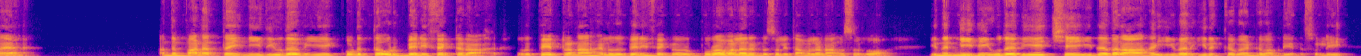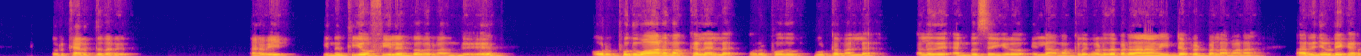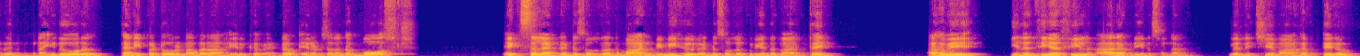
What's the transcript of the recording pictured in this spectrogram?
அந்த பணத்தை நிதி உதவியை கொடுத்த ஒரு பெனிஃபெக்டராக ஒரு பேற்றனாக அல்லது பெனிஃபெக்டர் ஒரு புறவலர் என்று சொல்லி தமிழ்ல நாங்க சொல்லுவோம். இந்த நிதி உதவியை செய்தவராக இவர் இருக்க வேண்டும் அப்படி என்று சொல்லி ஒரு கருத்து வருது. ஆகவே இந்த தியோஃபீல் என்பவர் வந்து ஒரு பொதுவான மக்கள் அல்ல ஒரு பொது கூட்டம் அல்ல அல்லது அன்பு செய்கிற எல்லா மக்களுக்கும் எழுதப்பட்டதான் நாங்க இன்டர்பிரட் பண்ணலாம். ஆனால் அறிஞருடைய கருத்து என்ன இது ஒரு தனிப்பட்ட ஒரு நபராக இருக்க வேண்டும். என்னன்னு சொன்னால் இந்த மோஸ்ட் எக்ஸலன்ட் என்று சொல்ற அந்த மாண்புமிகு என்று சொல்லக்கூடிய அந்த வார்த்தை. ஆகவே இந்த தியஃபீல் ஆர் அப்படின்னு சொன்னாங்க இவர் நிச்சயமாக பெரும்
